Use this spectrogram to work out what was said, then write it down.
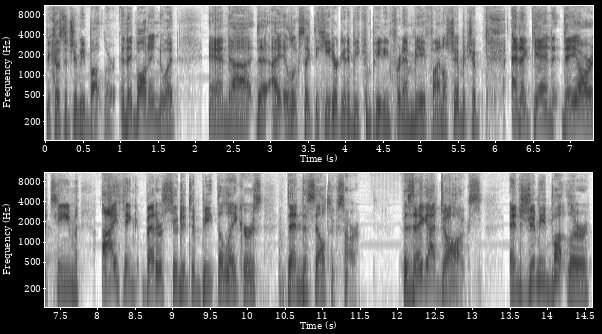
because of Jimmy Butler. And they bought into it. And uh, the, I, it looks like the Heat are going to be competing for an NBA Finals championship. And again, they are a team I think better suited to beat the Lakers than the Celtics are, as they got dogs. And Jimmy Butler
